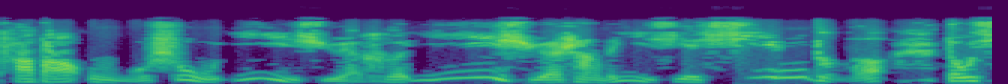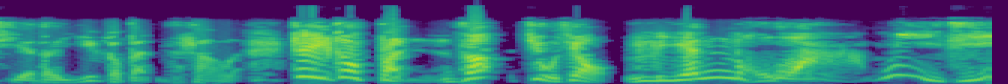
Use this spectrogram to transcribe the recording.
他把武术、医学和医学上的一些心得都写到一个本子上了。这个本子就叫《莲花秘籍》。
